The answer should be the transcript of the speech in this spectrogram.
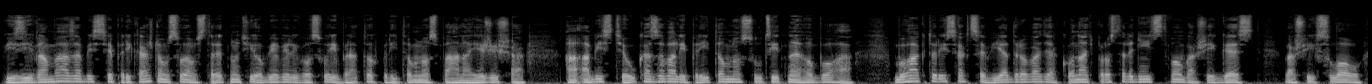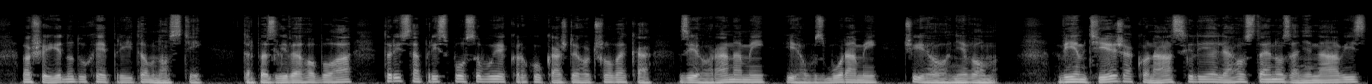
Vyzývam vás, aby ste pri každom svojom stretnutí objavili vo svojich bratoch prítomnosť pána Ježiša a aby ste ukazovali prítomnosť súcitného Boha. Boha, ktorý sa chce vyjadrovať a konať prostredníctvom vašich gest, vašich slov, vašej jednoduchej prítomnosti. Trpezlivého Boha, ktorý sa prispôsobuje kroku každého človeka s jeho ranami, jeho vzbúrami či jeho hnevom. Viem tiež, ako násilie, ľahostajnosť a nenávisť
